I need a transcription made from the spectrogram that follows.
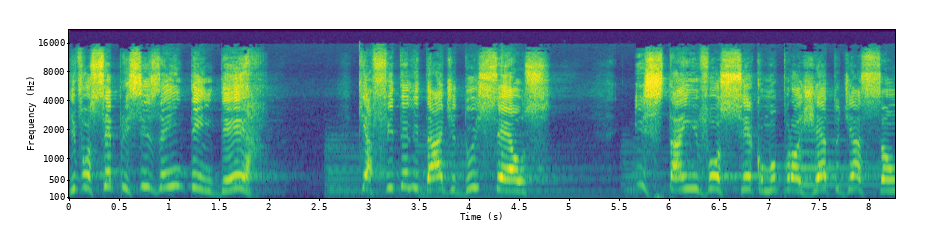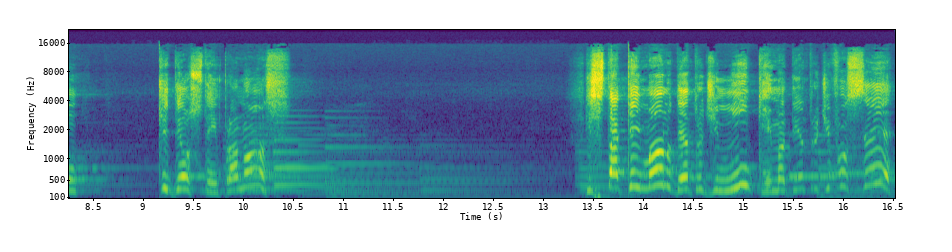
E você precisa entender que a fidelidade dos céus está em você como projeto de ação que Deus tem para nós. Está queimando dentro de mim, queima dentro de você.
